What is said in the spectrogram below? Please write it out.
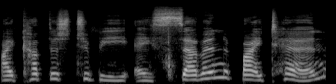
I cut this to be a 7 by 10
